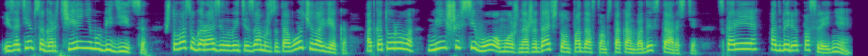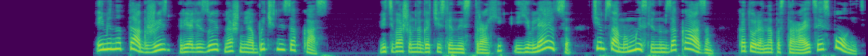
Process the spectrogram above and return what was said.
И затем с огорчением убедиться – что вас угораздило выйти замуж за того человека, от которого меньше всего можно ожидать, что он подаст вам стакан воды в старости. Скорее, отберет последнее. Именно так жизнь реализует наш необычный заказ. Ведь ваши многочисленные страхи и являются тем самым мысленным заказом, который она постарается исполнить,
